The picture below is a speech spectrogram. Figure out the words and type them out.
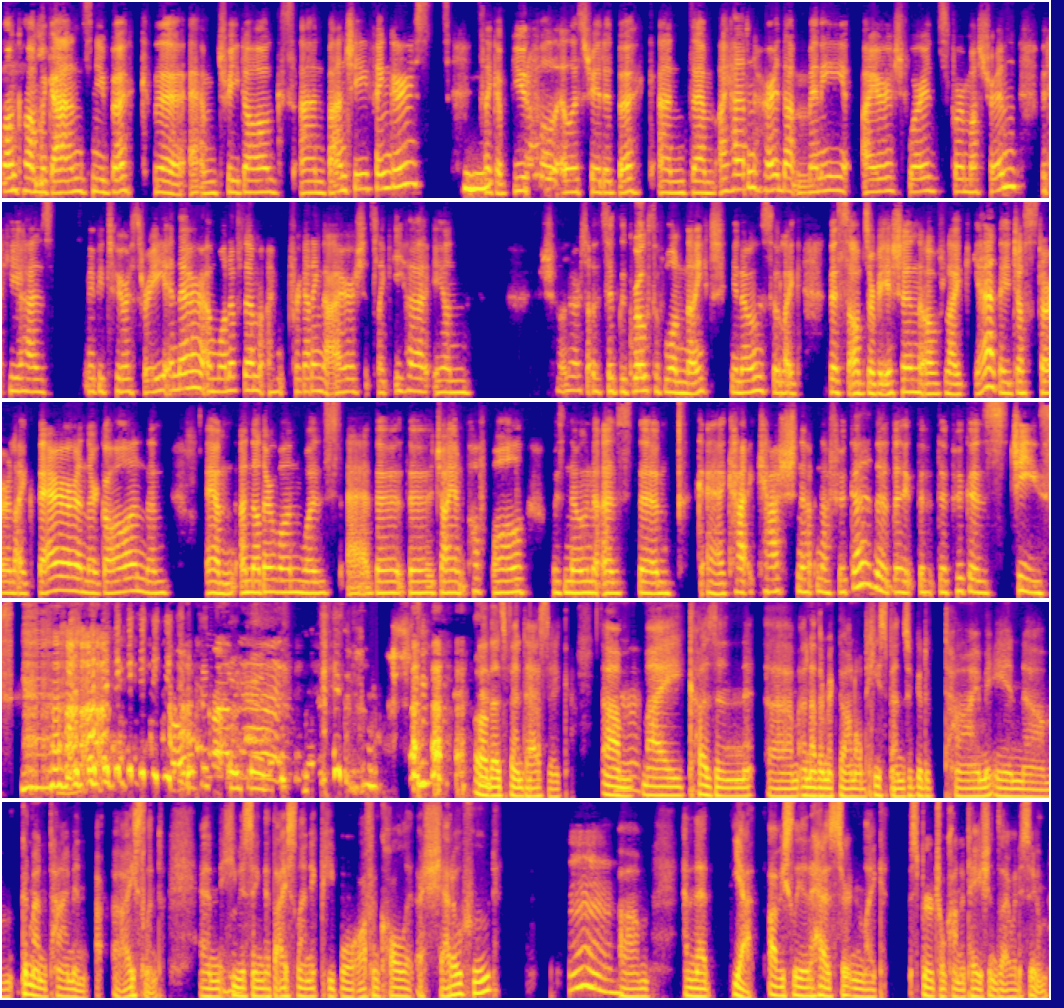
Manchán Magan's new book, The um, Tree Dogs and Banshee Fingers. Mm-hmm. It's like a beautiful illustrated book. And um, I hadn't heard that many Irish words for mushroom, but he has maybe two or three in there. And one of them, I'm forgetting the Irish, it's like Iha in Shona or something. It's like the growth of one night, you know? So like this observation of like, yeah, they just are like there and they're gone. And um, another one was uh, the the giant puffball was known as the uh, cash na, nafuka, the, the, the, the puka's cheese. oh, that's fantastic. Um, yeah. My cousin, um, another McDonald, he spends a good time in um, good amount of time in uh, Iceland, and mm-hmm. he was saying that the Icelandic people often call it a shadow food, mm. um, and that yeah, obviously it has certain like spiritual connotations, I would assume.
